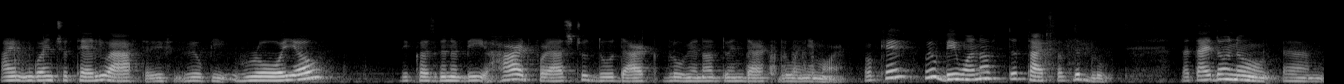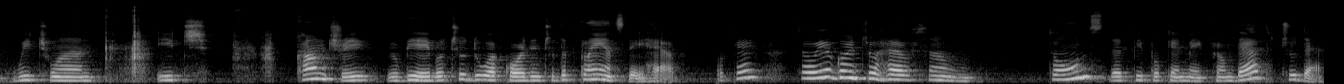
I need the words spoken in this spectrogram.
I'm going to tell you after. If it will be royal, because it's to be hard for us to do dark blue. We're not doing dark blue anymore. Okay? Will be one of the types of the blue. But I don't know um, which one each country will be able to do according to the plants they have. Okay? So we are going to have some tones that people can make from that to that.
